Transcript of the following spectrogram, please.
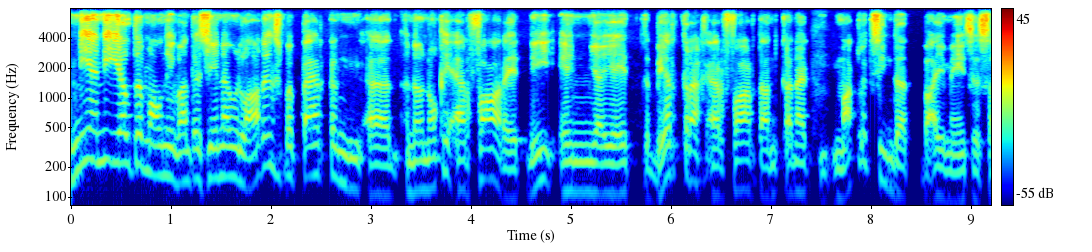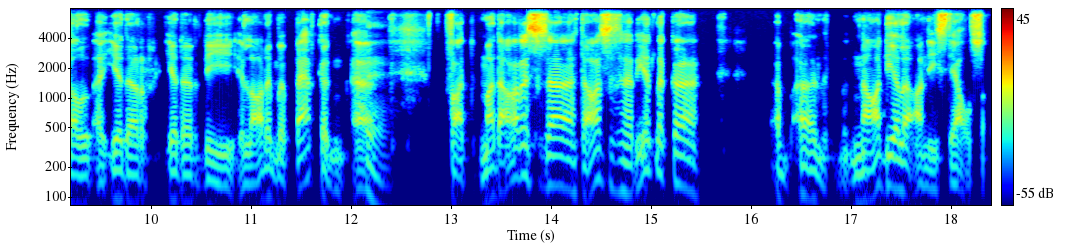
nee nie heeltemal nie want as jy nou ladingsbeperking uh nou nog nie ervaar het nie en jy het beerdkrag ervaar dan kan ek maklik sien dat baie mense sal uh, eerder eerder die ladingbeperking uh hey. vat maar daar is uh daar's 'n redelike uh, uh, nadele aan die stelsel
